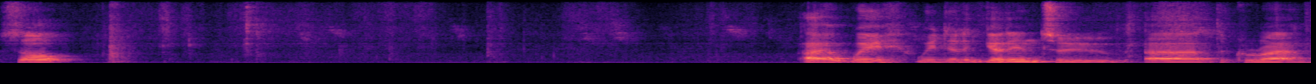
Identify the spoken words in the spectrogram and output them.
So, uh, we we didn't get into uh, the Quran,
